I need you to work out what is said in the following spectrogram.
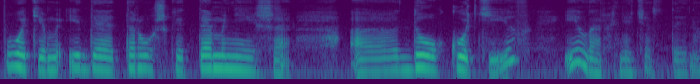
потім іде трошки темніше до кутів і верхня частина.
